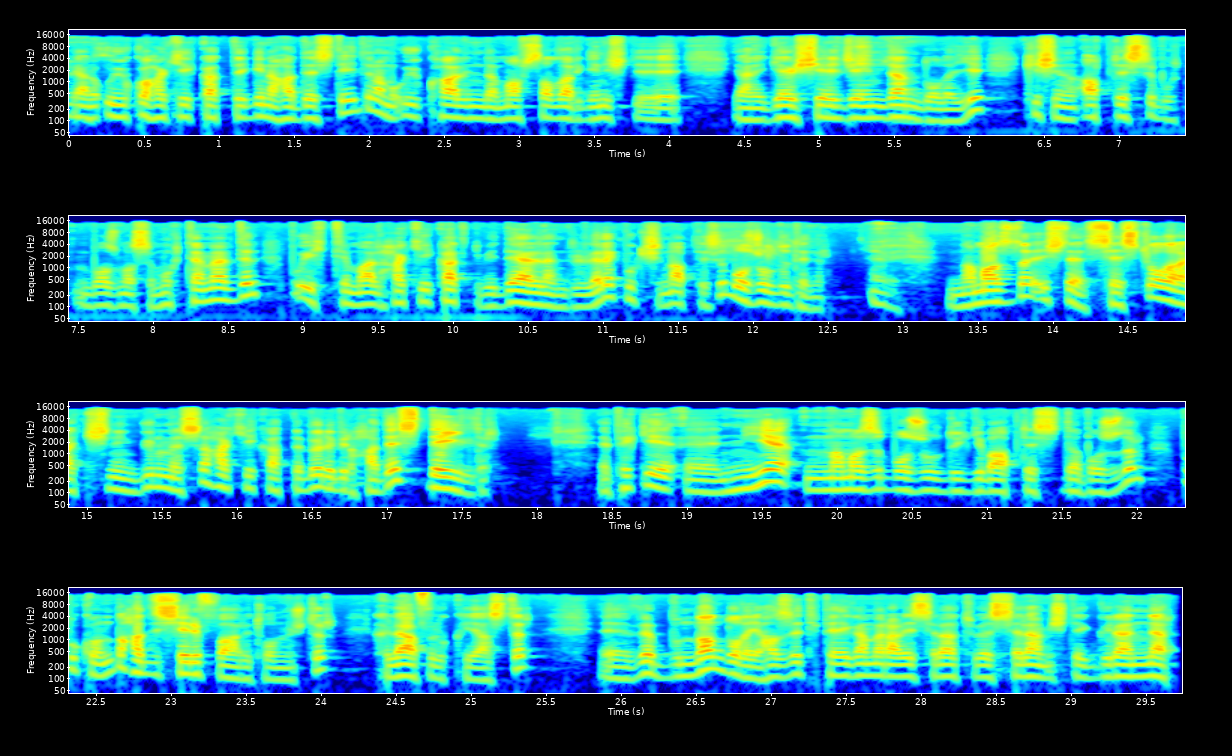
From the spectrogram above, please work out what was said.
Evet. Yani uyku hakikatte yine hades değildir ama uyku halinde mafsallar geniş e, yani gevşeyeceğinden dolayı kişinin abdesti bozması muhtemeldir. Bu ihtimal hakikat gibi değerlendirilerek bu kişinin abdesti bozuldu denir. Evet. Namazda işte sesli olarak kişinin gülmesi hakikatte böyle bir hades değildir. E peki e, niye namazı bozulduğu gibi abdesti de bozulur? Bu konuda hadis-i şerif varit olmuştur. Hilaful kıyastır. E, ve bundan dolayı Hazreti Peygamber aleyhissalatü vesselam işte gülenler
